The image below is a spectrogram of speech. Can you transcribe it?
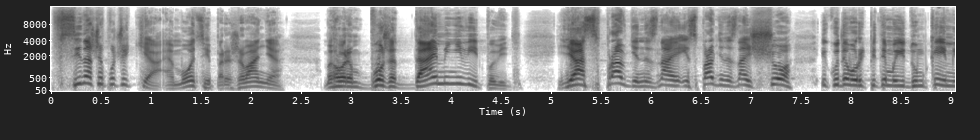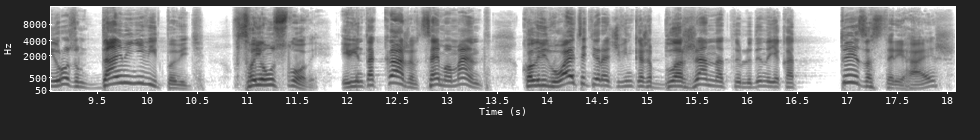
Всі наші почуття, емоції, переживання. Ми говоримо, Боже, дай мені відповідь. Я справді не знаю і справді не знаю, що і куди можуть піти мої думки і мій розум. Дай мені відповідь в своєму слові. І він так каже в цей момент, коли відбуваються ті речі, він каже, блаженна ти людина, яка ти застерігаєш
